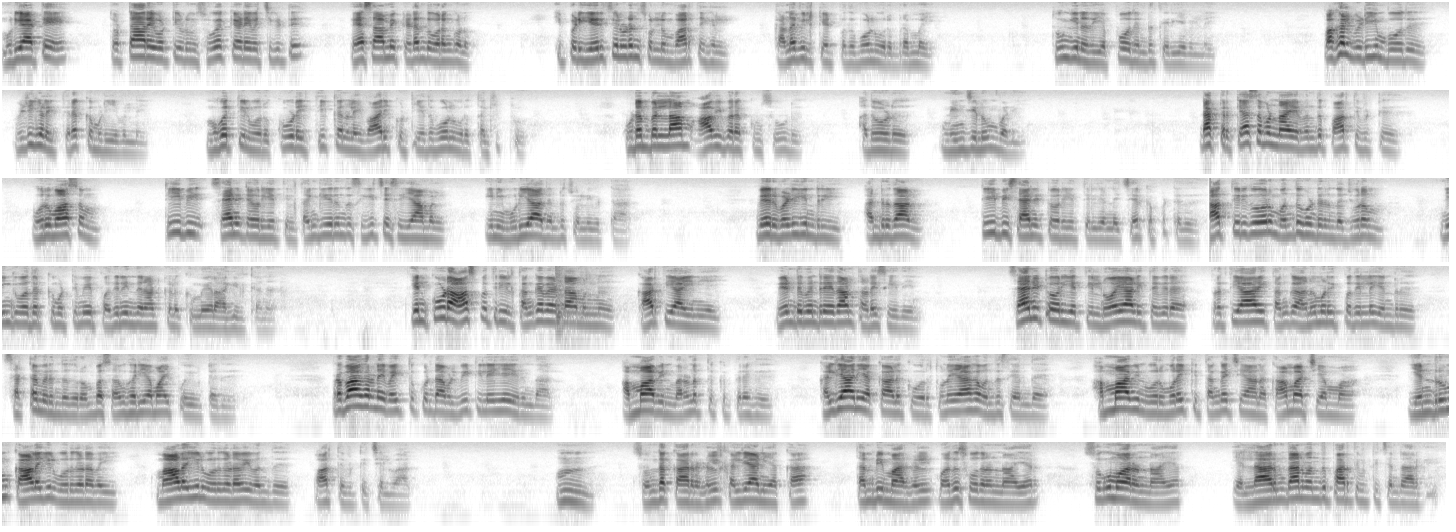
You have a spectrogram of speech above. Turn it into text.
முடியாட்டே தொட்டாரை ஒட்டிவிடும் சுகக்கேடை வச்சுக்கிட்டு பேசாம கிடந்து உறங்கணும். இப்படி எரிச்சலுடன் சொல்லும் வார்த்தைகள் கனவில் கேட்பது போல் ஒரு பிரம்மை. தூங்கினது எப்போதென்று தெரியவில்லை. பகல் விடியும் போது விழிகளை திறக்க முடியவில்லை. முகத்தில் ஒரு கூடை தீக்கநலை வாரி கொட்டியது போல் ஒரு தகிப்பு. உடம்பெல்லாம் ஆவி பறக்கும் சூடு. அதோடு நெஞ்சிலும் வலி. டாக்டர் கேசவன் நாயர் வந்து பார்த்துவிட்டு ஒரு மாதம் டிபி சானிட்டோரியத்தில் தங்கியிருந்து சிகிச்சை செய்யாமல் இனி முடியாது என்று சொல்லிவிட்டார். வேறு வழியின்றி அன்றுதான் டிபி சானிட்டோரியத்தில் என்னை சேர்க்கப்பட்டது. ராத்திரிதோறும் வந்து கொண்டிருந்த ஜுரம் நீங்குவதற்கு மட்டுமே பதினைந்து நாட்களுக்கு மேலாகிவிட்டன. என் கூட ஆஸ்பத்திரியில் தங்க வேண்டாம்னு கார்த்தியாயினியை வேண்டுமென்றே தான் தடை செய்தேன். சானிட்டோரியத்தில் நோயாளி தவிர பிரத்தியாரை தங்க அனுமதிப்பதில்லை என்று சட்டம் இருந்தது ரொம்ப சௌகரியமாய் போய்விட்டது. பிரபாகரனை வைத்துக்கொண்டு அவள் வீட்டிலேயே இருந்தாள். அம்மாவின் மரணத்துக்கு பிறகு கல்யாணி அக்காளுக்கு ஒரு துணையாக வந்து சேர்ந்த அம்மாவின் ஒரு முறைக்கு தங்கச்சியான காமாட்சி அம்மா என்றும் காலையில் ஒரு தடவை மாலையில் ஒரு தடவை வந்து பார்த்து விட்டு செல்வாள். ம். சொந்தக்காரர்கள் கல்யாணி அக்கா தம்பிமார்கள் மதுசூதனன் நாயர் சுகுமாரன் நாயர் எல்லாரும் தான் வந்து பார்த்து விட்டு சென்றார்கள்.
